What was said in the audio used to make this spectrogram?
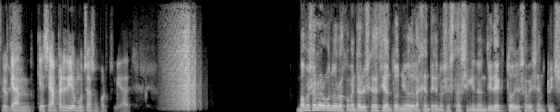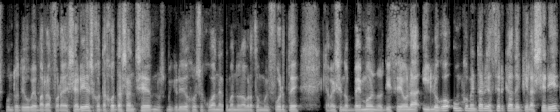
Creo que, que se han perdido muchas oportunidades. Vamos a hablar algunos de los comentarios que decía Antonio de la gente que nos está siguiendo en directo, ya sabéis, en twitch.tv barra fuera de series. JJ Sánchez, mi querido José Juan, le mando un abrazo muy fuerte, que a ver si nos vemos, nos dice hola. Y luego un comentario acerca de que la serie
